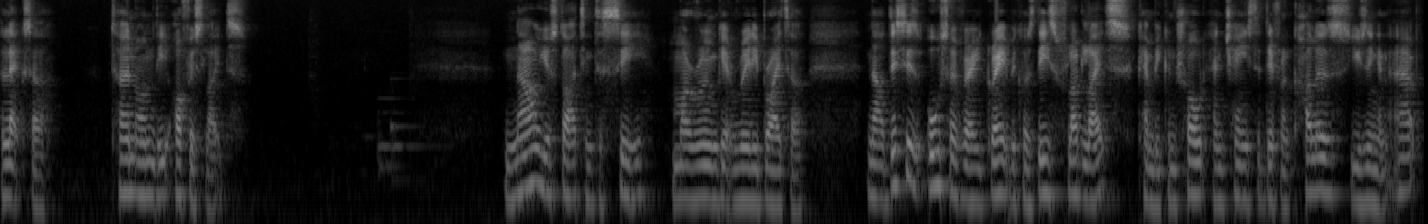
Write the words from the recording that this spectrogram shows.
Alexa turn on the office lights. Now you're starting to see my room get really brighter now this is also very great because these floodlights can be controlled and changed to different colors using an app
